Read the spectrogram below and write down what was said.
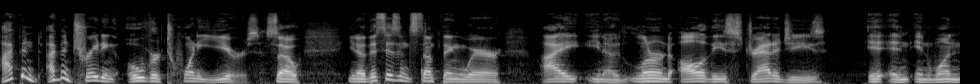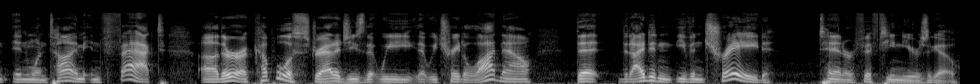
I've been I've been trading over 20 years. So, you know, this isn't something where I, you know, learned all of these strategies in, in one in one time. In fact, uh, there are a couple of strategies that we that we trade a lot now that that I didn't even trade 10 or 15 years ago.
